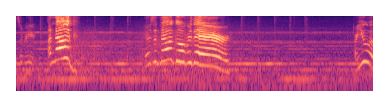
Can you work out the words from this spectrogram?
What's over here? A nug! There's a nug over there! Are you a...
